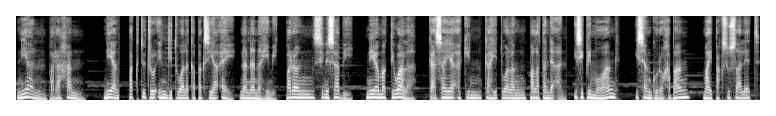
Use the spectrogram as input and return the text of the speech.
niyan parahan niyang pagtuturuin gitwala kapag siya ay nananahimik. Parang sinasabi niya magtiwala kasaya akin kahit walang palatandaan. Isipin mo ang isang guro habang may pagsusalit,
